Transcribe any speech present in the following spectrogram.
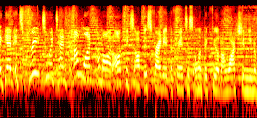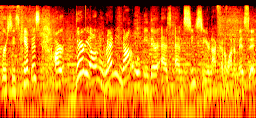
Again, it's free to attend. Come one, come all. It all kicks off this Friday at the Francis Olympic Field on Washington University's campus. Our very own Rennie Knott will be there as MC, so you're not going to want to miss it.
